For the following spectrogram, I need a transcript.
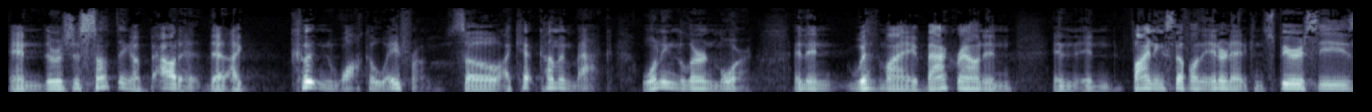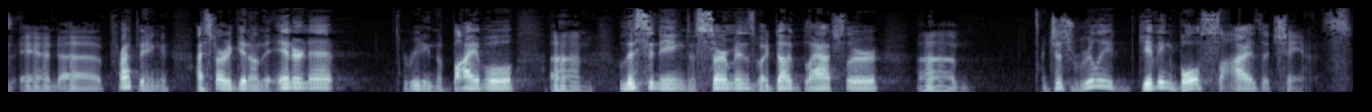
And there was just something about it that I couldn't walk away from. So I kept coming back, wanting to learn more. And then with my background in, in finding stuff on the internet, conspiracies and uh, prepping, I started getting on the internet, reading the Bible, um, listening to sermons by Doug Batchelor, um, just really giving both sides a chance.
